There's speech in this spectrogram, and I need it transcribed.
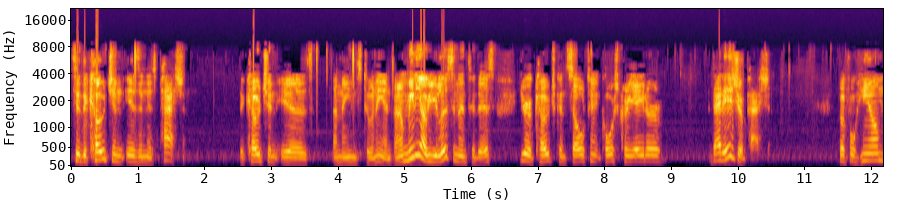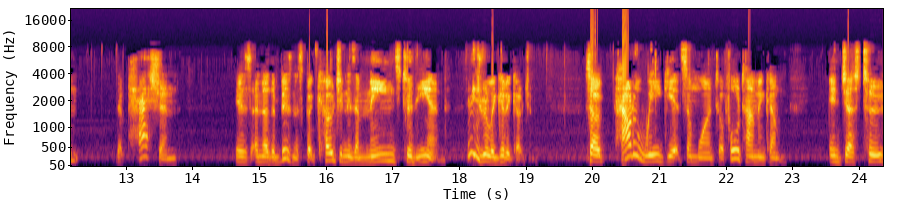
See, the coaching isn't his passion. The coaching is a means to an end. Now, many of you listening to this, you're a coach, consultant, course creator. That is your passion. But for him, the passion is another business, but coaching is a means to the end. And he's really good at coaching. So, how do we get someone to a full time income in just two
